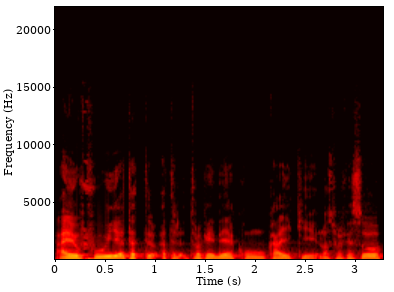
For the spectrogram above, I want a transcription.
Aí eu fui, até troquei ideia com o Kaique, nosso professor,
